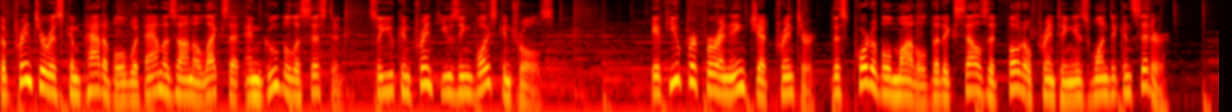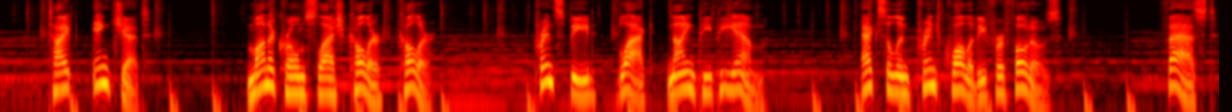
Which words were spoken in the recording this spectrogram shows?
The printer is compatible with Amazon Alexa and Google Assistant, so you can print using voice controls. If you prefer an inkjet printer, this portable model that excels at photo printing is one to consider. Type Inkjet. Monochrome slash color, color. Print speed, black, 9 ppm. Excellent print quality for photos. Fast.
